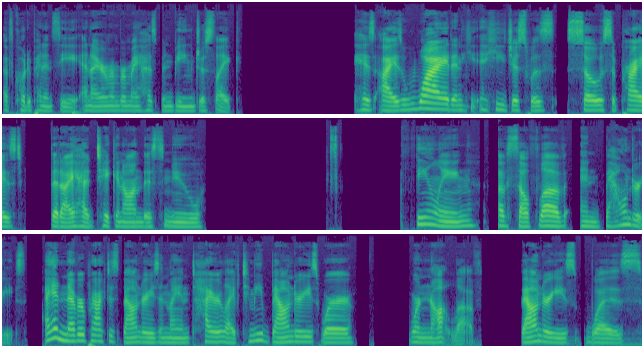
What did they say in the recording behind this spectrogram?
of codependency. And I remember my husband being just like, his eyes wide, and he, he just was so surprised that I had taken on this new feeling of self love and boundaries. I had never practiced boundaries in my entire life. To me, boundaries were were not love. Boundaries was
